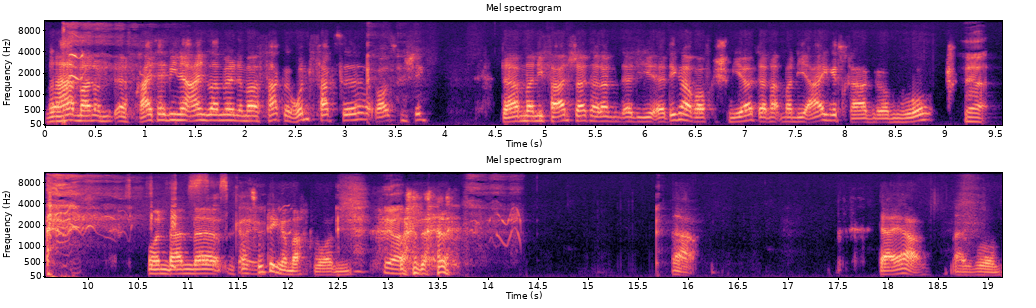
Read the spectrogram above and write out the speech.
Dann hat man und, äh, Freitermine einsammeln, immer Faxe, Rundfaxe rausgeschickt. Da haben dann die Veranstalter dann äh, die äh, Dinger raufgeschmiert, dann hat man die eingetragen irgendwo Ja. und dann Ist äh, das ist geil. das Shooting gemacht worden. Ja. Und dann, ja. Ja, ja, also.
